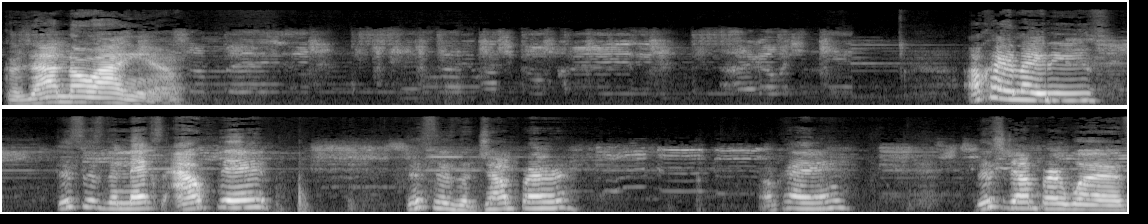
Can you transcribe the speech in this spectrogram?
Because y'all know I am. Okay, ladies. This is the next outfit. This is a jumper. Okay. This jumper was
